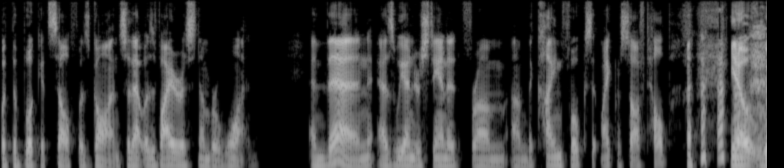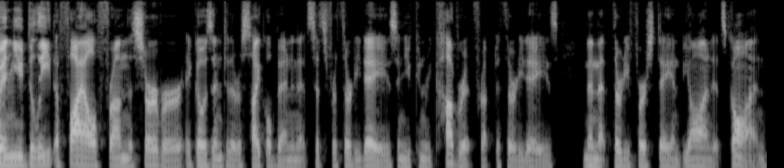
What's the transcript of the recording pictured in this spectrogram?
but the book itself was gone. So that was virus number one. And then, as we understand it from um, the kind folks at Microsoft Help, you know, when you delete a file from the server, it goes into the recycle bin and it sits for 30 days, and you can recover it for up to 30 days. And then that 31st day and beyond, it's gone.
